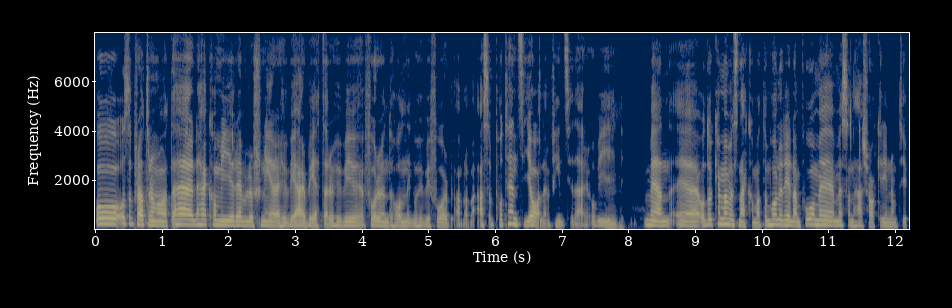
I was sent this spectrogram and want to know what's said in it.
och, och så pratar de om att det här, det här kommer ju revolutionera hur vi arbetar och hur vi får underhållning och hur vi får bla bla bla. Alltså potentialen finns ju där. Och, vi, Mm. men, eh, och då kan man väl snacka om att de håller redan på med, med sådana här saker inom typ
